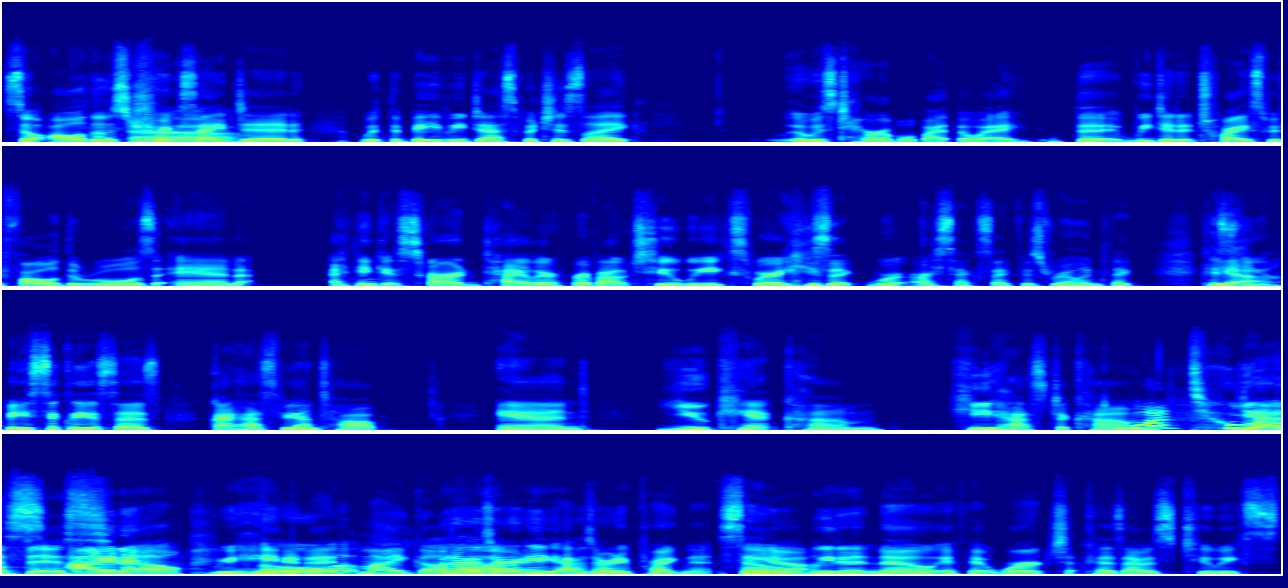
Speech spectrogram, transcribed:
So all those tricks I Oh. did with the baby dust, which is like, it was terrible, by the way. The we did it twice. We followed the rules, and I think it scarred Tyler for about two weeks, where he's like, "We're our sex life is ruined." Like, because Yeah. basically it says guy has to be on top, and you can't come. He has to come. What? Who wrote yes, this? I know. We hated it. Oh my god! But I was already I was already pregnant. So Yeah. we didn't know if it worked because I was two weeks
